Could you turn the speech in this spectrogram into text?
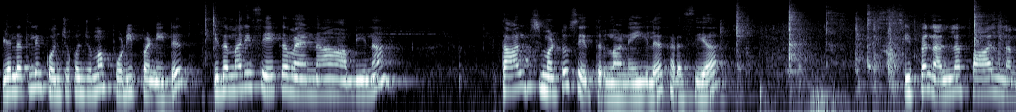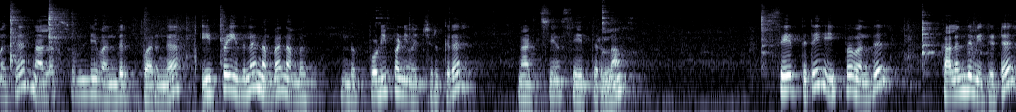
எல்லாத்துலேயும் கொஞ்சம் கொஞ்சமாக பொடி பண்ணிவிட்டு இதை மாதிரி சேர்க்க வேணாம் அப்படின்னா தாளித்து மட்டும் சேர்த்துடலாம் நெய்யில் கடைசியாக இப்போ நல்ல பால் நமக்கு நல்லா சுண்டி வந்திருக்கு பாருங்கள் இப்போ இதில் நம்ம நம்ம இந்த பொடி பண்ணி வச்சுருக்கிற நட்ஸையும் சேர்த்துடலாம். சேர்த்துட்டு இப்போ வந்து கலந்து விட்டுட்டு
